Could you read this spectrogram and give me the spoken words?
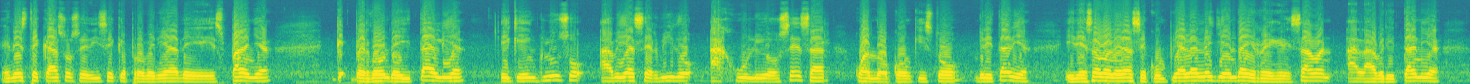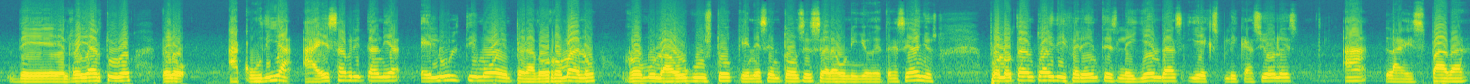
En este caso se dice que provenía de España, perdón, de Italia, y que incluso había servido a Julio César cuando conquistó Britania y de esa manera se cumplía la leyenda y regresaban a la Britania del rey Arturo, pero acudía a esa Britania el último emperador romano, Rómulo Augusto, que en ese entonces era un niño de 13 años. Por lo tanto, hay diferentes leyendas y explicaciones a la espada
